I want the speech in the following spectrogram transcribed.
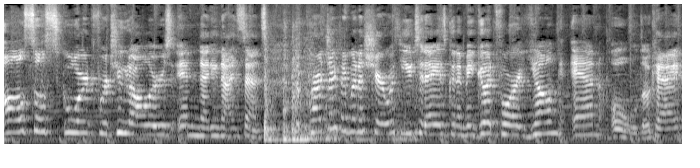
also scored for $2.99. Project I'm gonna share with you today is gonna be good for young and old, okay?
